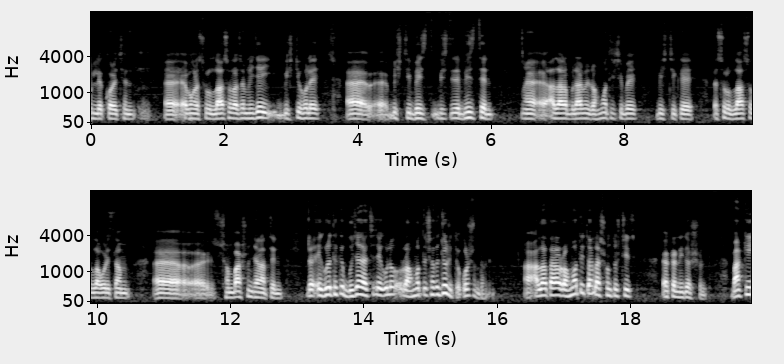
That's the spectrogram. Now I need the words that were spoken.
উল্লেখ করেছেন। এবং রসুল্লাহ সাল্লাহ আসলাম নিজেই বৃষ্টি হলে বৃষ্টি ভিজ, বৃষ্টিতে ভিজতেন। আল্লাহ রাবুল আলমীর রহমত হিসেবে বৃষ্টিকে রসুল্লাহ সাল্লাহ ইসলাম সম্ভাষণ জানাতেন। এগুলো থেকে বোঝা যাচ্ছে যে এগুলো রহমতের সাথে জড়িত, কোনো সন্দেহ নেই। আল্লাহ তালা রহমতই তো আল্লাহ সন্তুষ্টির একটা নিদর্শন। বাকি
